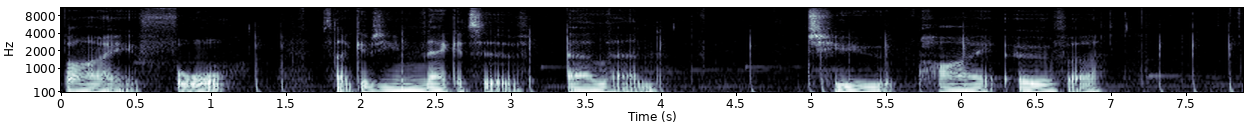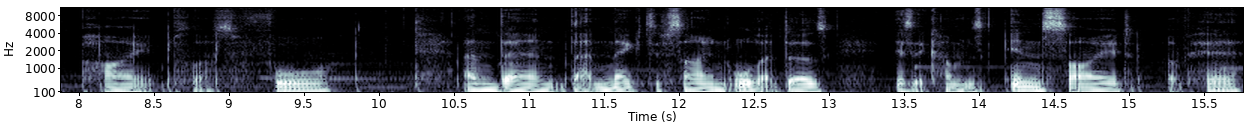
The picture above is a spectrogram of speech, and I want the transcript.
by 4. So that gives you negative ln 2 pi over pi plus 4. And then that negative sign, all that does is it comes inside up here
